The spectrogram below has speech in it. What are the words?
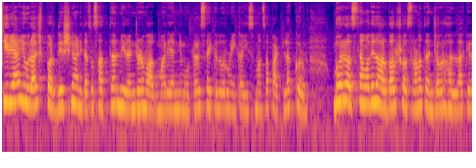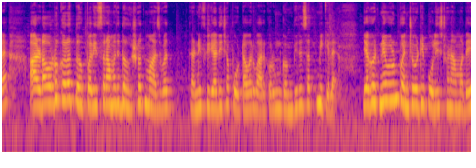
किर्या युवराज परदेशी आणि त्याचा साथीदार निरंजन वाघमारे यांनी मोटरसायकलवरून एका इसमाचा पाठलाग करून भर रस्त्यामध्ये धारदार शस्त्रानं त्यांच्यावर हल्ला केलाय. आरडाओरड करत परिसरामध्ये दहशत माजवत त्यांनी फिर्यादीच्या पोटावर वार करून गंभीर जखमी केलाय. या घटनेवरून पंचवटी पोलीस ठाण्यामध्ये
